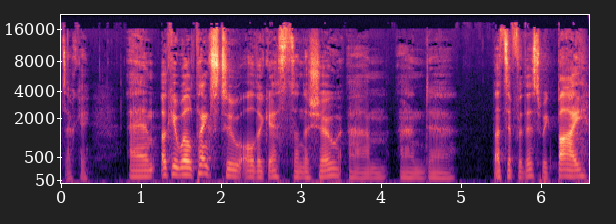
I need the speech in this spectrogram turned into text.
It's okay. Um, okay, well, thanks to all the guests on the show. Um, and uh, that's it for this week. Bye.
